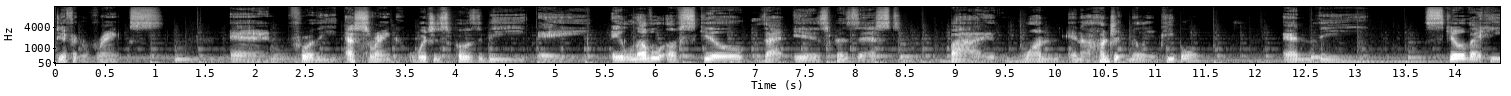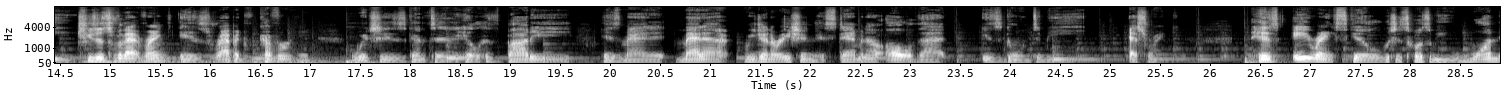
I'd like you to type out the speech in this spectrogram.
different ranks. And for the S rank, which is supposed to be a a level of skill that is possessed by one in a hundred million people, and the skill that he chooses for that rank is rapid recovery, which is going to heal his body, his mana, mana regeneration, his stamina, all of that is going to be S rank. His A rank skill, which is supposed to be one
